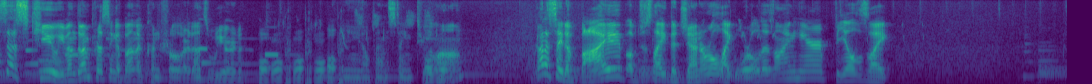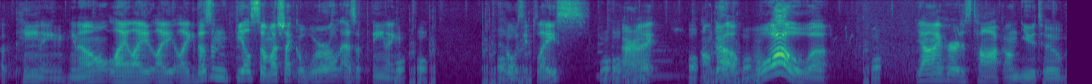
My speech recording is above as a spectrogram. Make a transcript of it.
says Q, even though I'm pressing a button controller. That's weird. You don't plan on staying too long. Gotta say, the vibe of just like the general like world design here feels like a painting. You know, like like like like doesn't feel so much like a world as a painting. Cozy place. All right, I'll go. Whoa! Yeah, I heard his talk on YouTube.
